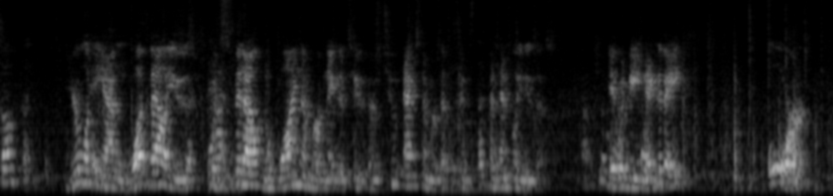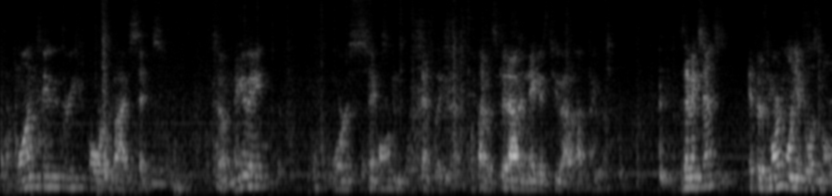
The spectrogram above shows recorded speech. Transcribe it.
something. You're looking at what values would spit out the y number of negative two. There's two x numbers that could potentially do this. It would be negative eight, or one, two, three, four, five, six. So negative eight or six can potentially do that. That would spit out a negative two out of that thing. Does that make sense? If there's more than one, you have to list them all.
